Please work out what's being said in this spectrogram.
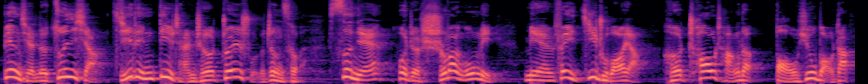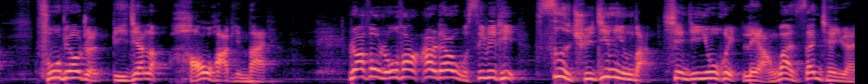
并且呢尊享吉林地产车专属的政策，四年或者十万公里免费基础保养和超长的保修保障，服务标准比肩了豪华品牌。RAV4 荣放2.5 CVT 四驱精英版现金优惠两万三千元，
